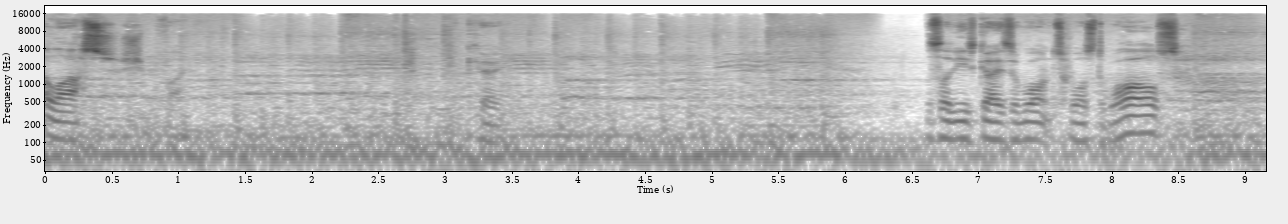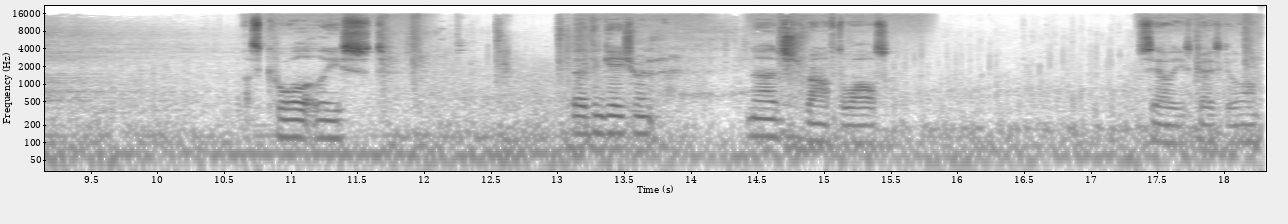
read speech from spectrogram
alas, should be fine. Okay. Looks like these guys are walking towards the walls. That's cool at least. Bit of engagement. No, just run off the walls. See how these guys get along.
